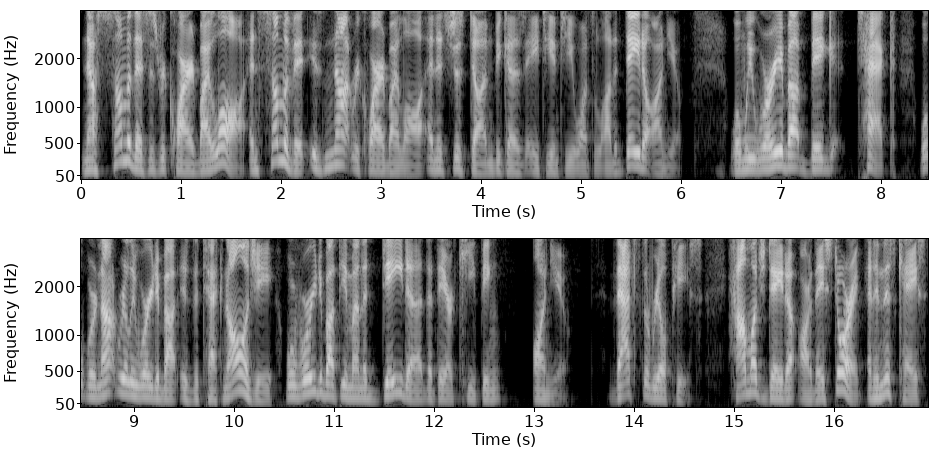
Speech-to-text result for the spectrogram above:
Now, some of this is required by law, and some of it is not required by law, and it's just done because AT&T wants a lot of data on you. When we worry about big tech, what we're not really worried about is the technology. We're worried about the amount of data that they are keeping on you. That's the real piece. How much data are they storing? And in this case,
